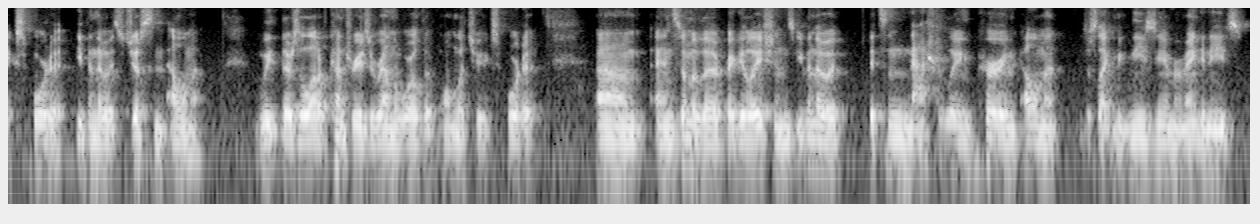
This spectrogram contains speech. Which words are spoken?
export it, even though it's just an element. We, there's a lot of countries around the world that won't let you export it. Um, and some of the regulations, even though it it's a naturally occurring element, just like magnesium or manganese.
